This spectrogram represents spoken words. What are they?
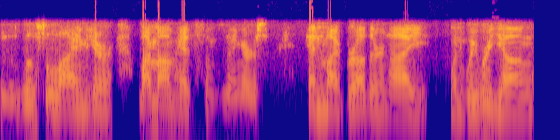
little line here. My mom had some zingers, and my brother and I, when we were young,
